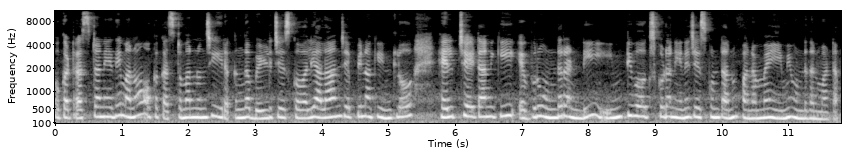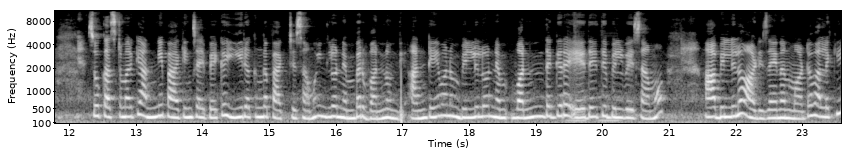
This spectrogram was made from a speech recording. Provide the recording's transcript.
ఒక ట్రస్ట్ అనేది మనం ఒక కస్టమర్ నుంచి ఈ రకంగా బిల్డ్ చేసుకోవాలి. అలా అని చెప్పి నాకు ఇంట్లో హెల్ప్ చేయటానికి ఎవరు ఉండరండి. ఇంటి వర్క్స్ కూడా నేనే చేసుకుంటాను. పనమ్మాయి ఏమీ ఉండదనమాట సో కస్టమర్కి అన్ని ప్యాకింగ్స్ అయిపోయాక ఈ రకంగా ప్యాక్ చేసాము ఇందులో నెంబర్ వన్ ఉంది. అంటే మనం బిల్లులో నెం వన్ దగ్గర ఏదైతే బిల్ వేసామో ఆ బిల్లులో ఆ డిజైన్ అనమాట వాళ్ళకి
